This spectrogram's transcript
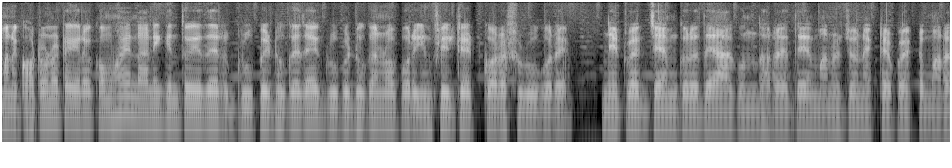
মানে ঘটনাটা এরকম হয়, নানি কিন্তু এদের গ্রুপে ঢুকে যায়। গ্রুপে ঢুকানোর পর ইনফিল্ট্রেট করা শুরু করে। নেটওয়ার্ক জ্যাম করে দেয়, আগুন ধরায় দেয়, মানুষজন একটার পর একটা মারা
